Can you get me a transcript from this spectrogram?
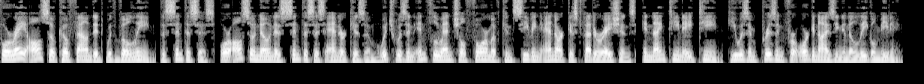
Fauré also co-founded with Voline the Synthesis, or also known as synthesis anarchism which was an influential form of conceiving anarchist federations. In 1918, he was imprisoned for organizing an illegal meeting.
